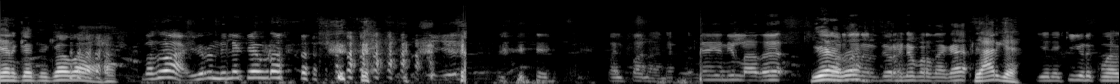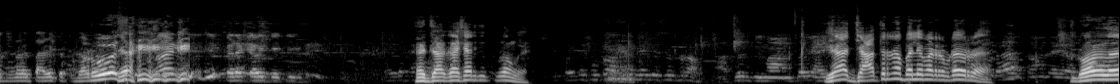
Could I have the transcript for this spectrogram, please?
ಏನು ಕೇಳ್ತಿದ್ ಕೇಳ್ಬಾ ಬಸವ ಇವ್ರನ್ನ ಇಲ್ಲೇ ಕೇಳ್ಬಿಡ ಏನಿಲ್ಲ ಅದ? ಏನದು ದೇವ್ರ ಹಣೆ ಬರದಾಗ ಯಾರಿಗೆ ಏನ್ ಎಕ್ಕಿ ಗಿಡಕ್ ತಾಳಿ ಕಟ್ಟು ಜಾಗ ಶಾರ್ತಿತ್ತು ಬಿಡ ಅವಂಗ? ಯಾ ಜಾತ್ರೆನ ಬಲೆ ಮಾಡ್ರಿ ಬಿಡ ಅವ್ರ. ಡೊಳ್ಳು.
